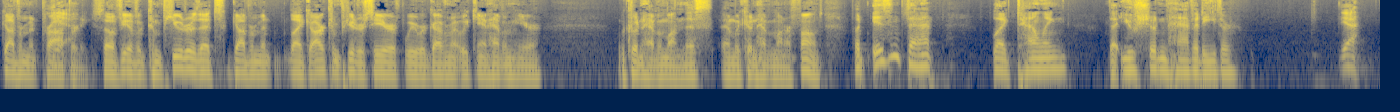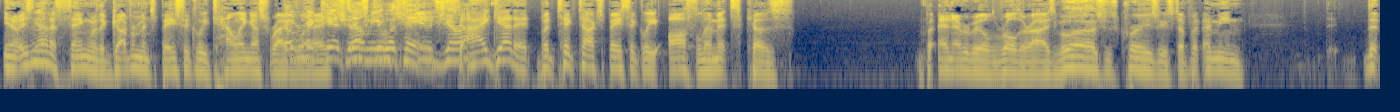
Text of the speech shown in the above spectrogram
government property. So if you have a computer that's government, like our computers here, if we were government, we can't have them here. We couldn't have them on this, and we couldn't have them on our phones. But isn't that like telling that you shouldn't have it either? Yeah. You know, isn't Yeah. that a thing where the government's basically telling us right Government away? can't tell me in what to do. John. I get it, but TikTok's basically off limits because, and everybody will roll their eyes and go, "Oh, this is crazy" and stuff. But I mean, that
